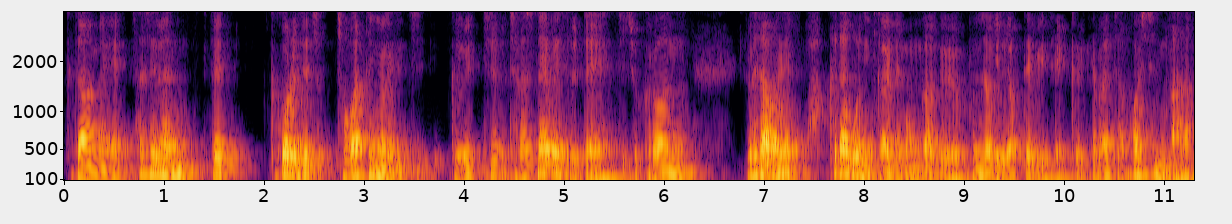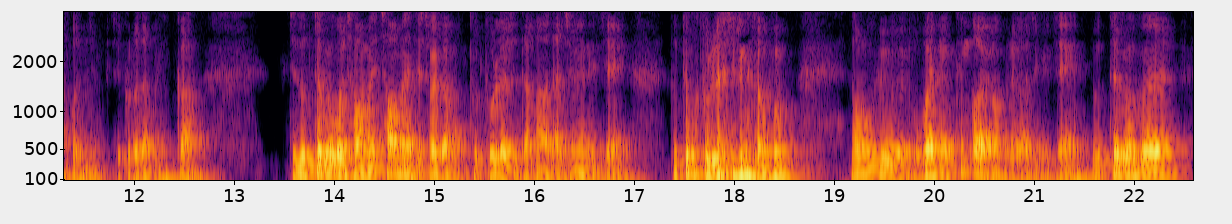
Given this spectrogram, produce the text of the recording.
그 다음에 사실은 그 그거를 이제 저, 저 같은 경우에 이제 지- 그 제- 제가 스냅에 있을 때 이제 좀 그런 회사가 그냥 확 크다 보니까 이제 뭔가 그 분석 인력 대비 이제 그 개발자가 훨씬 많았거든요. 이제 그러다 보니까 이제 노트북을 처음에 처음에 이제 저희가 막 도- 돌려주다가 나중에는 이제 노트북 돌려주는 게 너무 너무 그 overhead가 큰 거예요. 그래가지고 이제 노트북을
